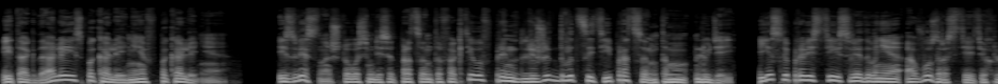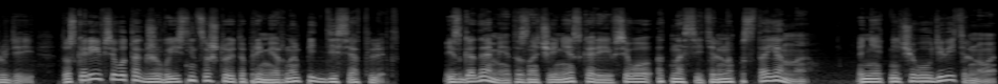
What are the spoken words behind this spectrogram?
И так далее из поколения в поколение. Известно, что 80% активов принадлежит 20% людей. Если провести исследование о возрасте этих людей, то, скорее всего, также выяснится, что это примерно 50 лет. И с годами это значение, скорее всего, относительно постоянно. Нет ничего удивительного.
